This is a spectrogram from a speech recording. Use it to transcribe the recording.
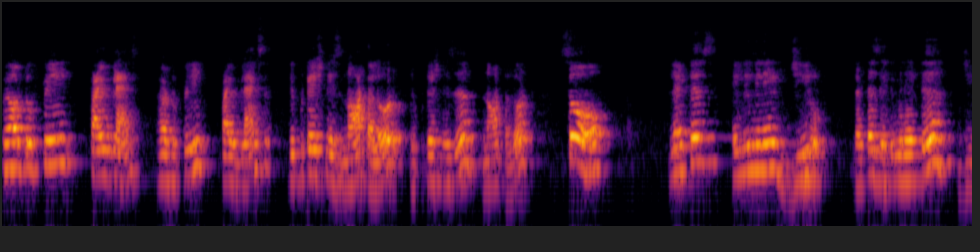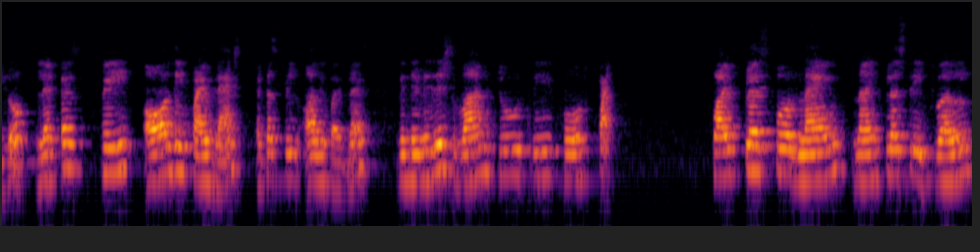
we have to fill 5 blanks. We have to fill 5 blanks. Repetition is not allowed. Repetition is not allowed. So, let us eliminate 0 let us eliminate uh, 0 let us fill all the 5 blanks. Let us fill all the 5 blanks with the digits 1 2 3 4 5 5 plus 4 9 9 plus 3 12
